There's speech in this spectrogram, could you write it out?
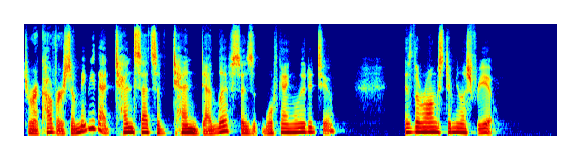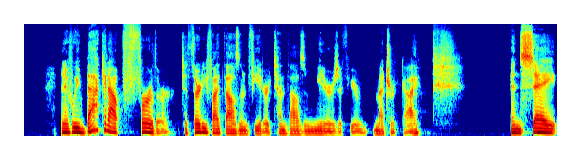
to recover. So maybe that 10 sets of 10 deadlifts, as Wolfgang alluded to, is the wrong stimulus for you. And if we back it out further to 35,000 feet or 10,000 meters, if you're metric guy, and say,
